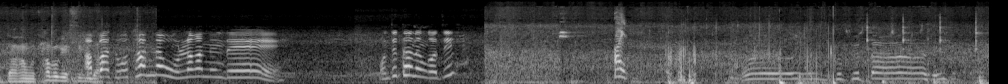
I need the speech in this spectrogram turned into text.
이따 한번 타보겠습니다. 아빠 저거 탄다고 올라갔는데 언제 타는 거지? 어, 무섭겠다. 재밌겠다.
